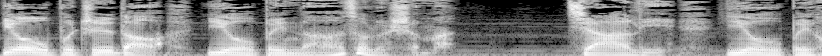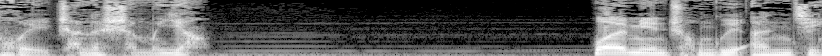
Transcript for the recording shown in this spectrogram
又不知道又被拿走了什么，家里又被毁成了什么样。外面重归安静，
